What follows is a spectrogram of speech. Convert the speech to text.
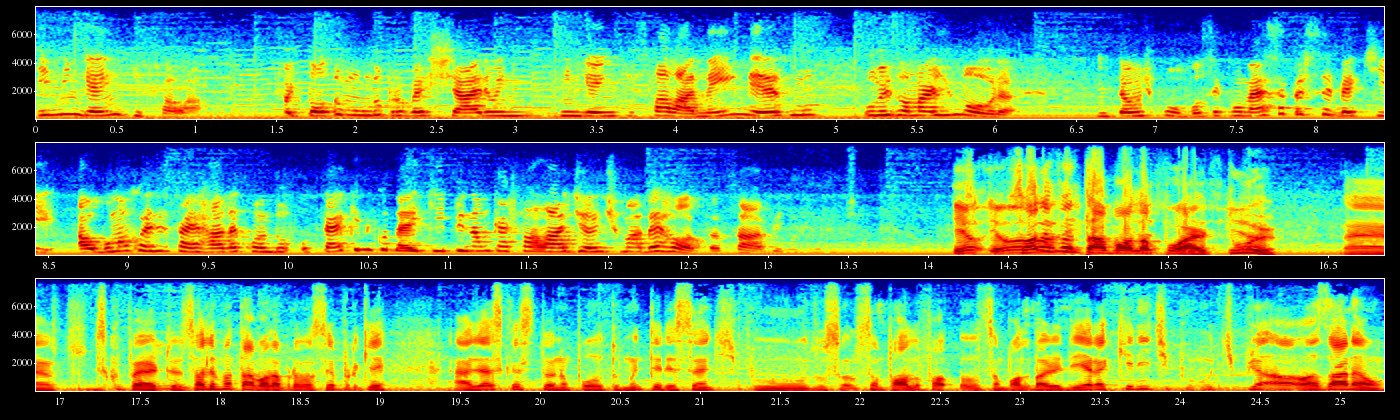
e ninguém quis falar. Foi todo mundo pro vestiário e ninguém quis falar, nem mesmo o Luiz Omar de Moura. Então, tipo, você começa a perceber que alguma coisa está errada quando o técnico da equipe não quer falar diante de uma derrota, sabe? Eu, eu Só levantar a bola pro Arthur. É, desculpa, Arthur, só levantar a bola para você, porque a Jéssica se torna um ponto muito interessante, tipo, do São Paulo, o São Paulo Barueri era aquele tipo, tipo de azarão.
